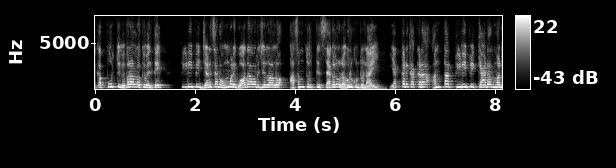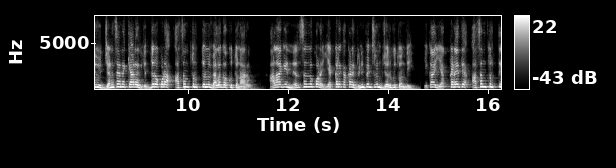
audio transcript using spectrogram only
ఇక పూర్తి వివరాల్లోకి వెళ్తే టీడీపీ జనసేన ఉమ్మడి గోదావరి జిల్లాలో అసంతృప్తి సెగలు రగులుకుంటున్నాయి. ఎక్కడికక్కడ అంతా టీడీపీ క్యాడర్ మరియు జనసేన క్యాడర్ ఇద్దరు కూడా అసంతృప్తులను వెలగక్కుతున్నారు. అలాగే నిరసనలు కూడా ఎక్కడికక్కడ వినిపించడం జరుగుతుంది. ఇక ఎక్కడైతే అసంతృప్తి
